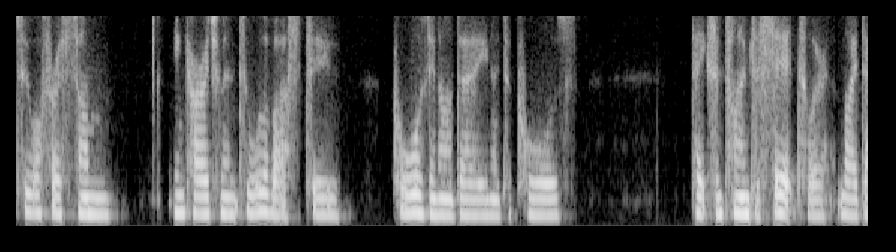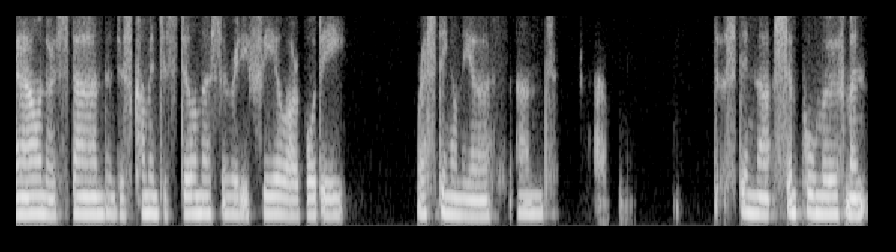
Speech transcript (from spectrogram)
to offer us some encouragement to all of us to pause in our day, you know, to pause, take some time to sit or lie down or stand and just come into stillness and really feel our body resting on the earth. And just in that simple movement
